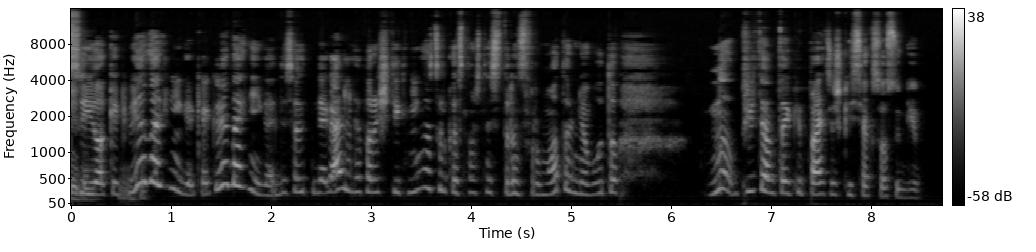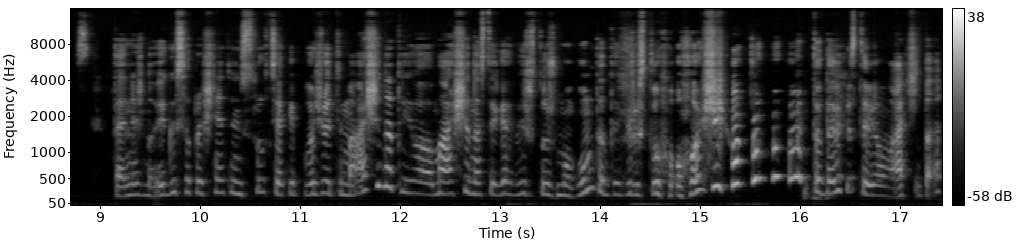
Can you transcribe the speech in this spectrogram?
su jo kiekviena knyga, kiekviena knyga. Tiesiog negalite parašyti knygos, kur kas nors nesitransformuotų ir nebūtų, nu, pritemta kaip praktiškai sekso su gyvūnais. Tai nežinau, jeigu jūs aprašinėtų instrukciją, kaip važiuoti mašiną, tai jo mašinas taiga virstų žmogum, tada virstų ožiu, tada virstų jo mašina.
